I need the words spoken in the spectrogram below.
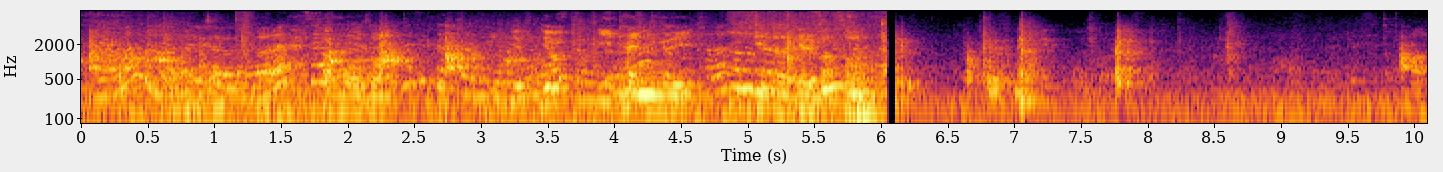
すやばいよ。笑っちゃう。どうぞ恥ずかしいのによいいタイミングで言っていただければそのまあ、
